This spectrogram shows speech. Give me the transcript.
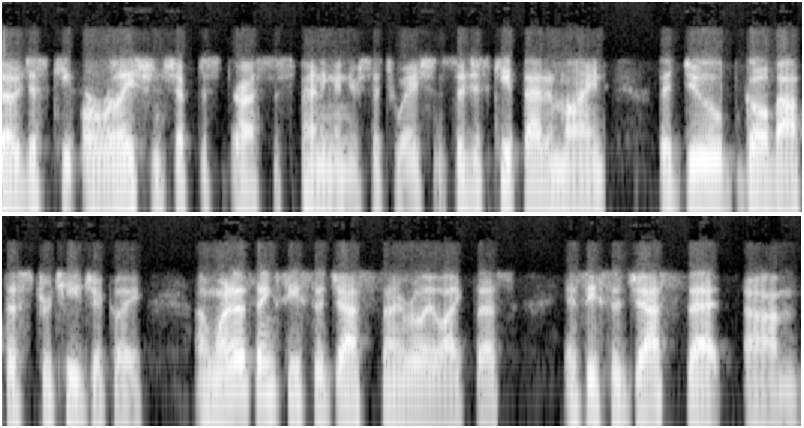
So just keep or relationship distress depending on your situation. So just keep that in mind that do go about this strategically and one of the things he suggests, and I really like this, is he suggests that um,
